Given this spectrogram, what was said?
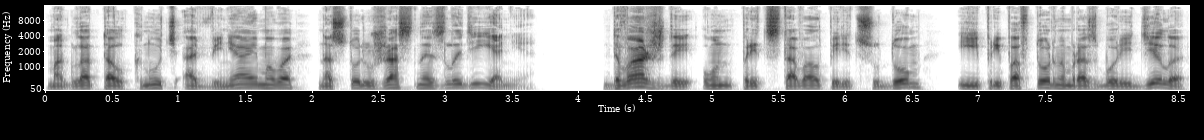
могла толкнуть обвиняемого на столь ужасное злодеяние. Дважды он представал перед судом, и при повторном разборе дела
